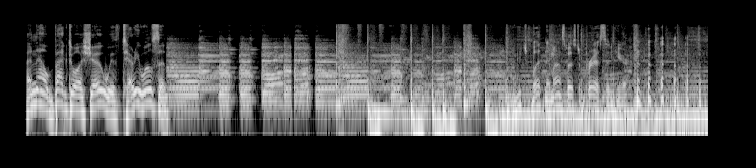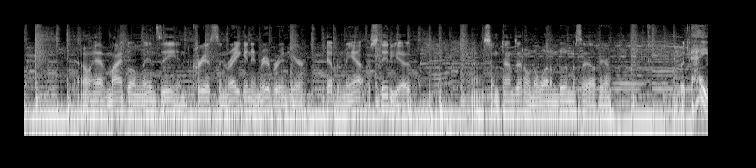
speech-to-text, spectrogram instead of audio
And now back to our show with Terry Wilson. Which button am I supposed to press in here? I don't have Michael and Lindsay and Chris and Reagan and River in here helping me out in the studio. Uh, sometimes I don't know what I'm doing myself here. But hey,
